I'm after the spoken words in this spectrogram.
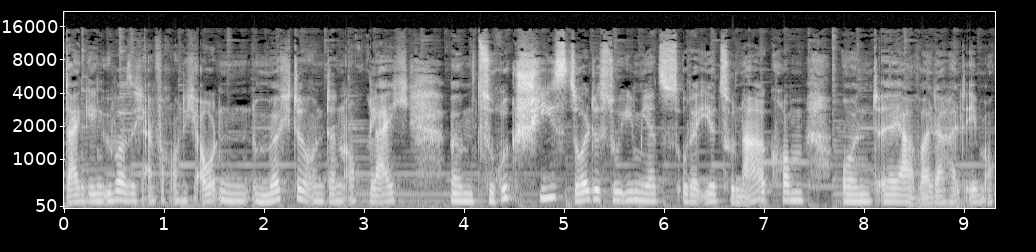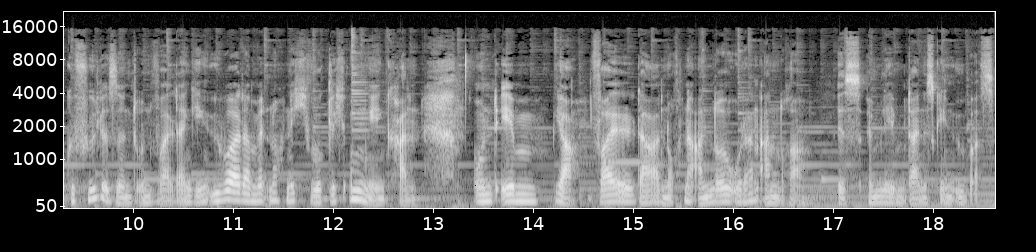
dein Gegenüber sich einfach auch nicht outen möchte und dann auch gleich ähm, zurückschießt, solltest du ihm jetzt oder ihr zu nahe kommen. Und äh, ja, weil da halt eben auch Gefühle sind und weil dein Gegenüber damit noch nicht wirklich umgehen kann. Und eben, ja, weil da noch eine andere oder ein anderer ist im Leben deines Gegenübers.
